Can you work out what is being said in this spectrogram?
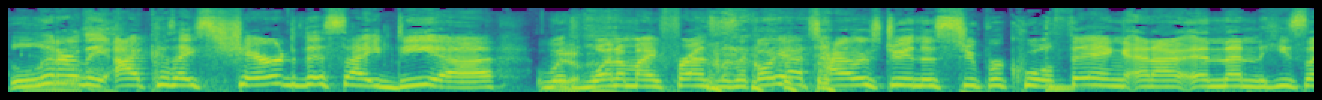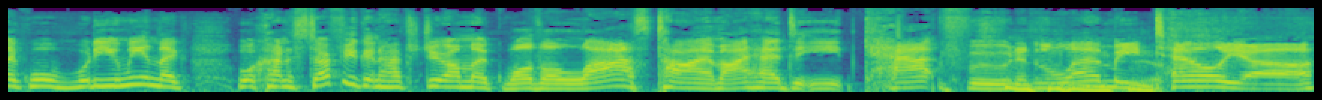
Literally, I because I shared this idea with Yeah. one of my friends. I was like, "Oh yeah, Tyler's doing this super cool thing," and I and then he's like, "Well, what do you mean? Like, what kind of stuff are you gonna have to do?" I'm like, "Well, the last time I had to eat cat food, and let me tell ya,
